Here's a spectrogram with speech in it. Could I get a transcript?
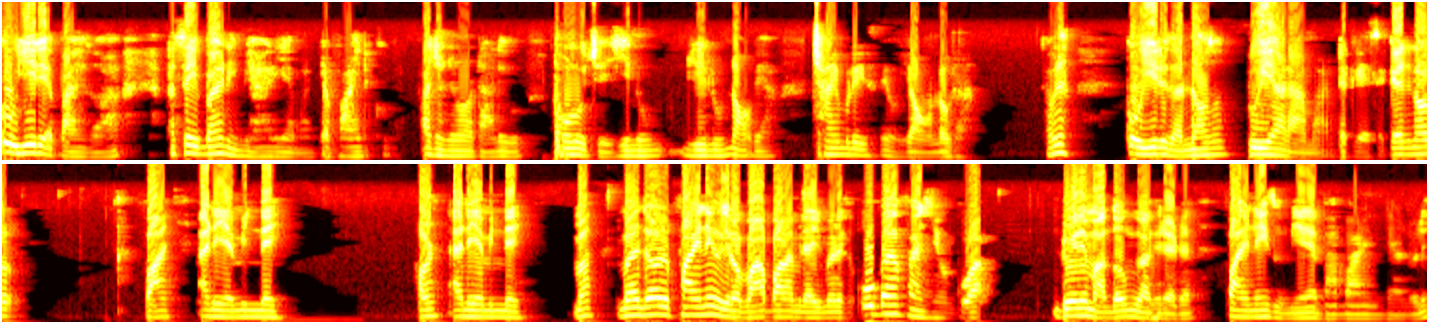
ကိုရေးတဲ့အပိုင်းဆိုတာအစိပ်ပိုင်းတွေအများကြီးရမှာ define တခုအဲကြောင့်ကျွန်တော်ဒါလေးကိုထုံးလို့ချေရေလုံးရေလုံးနောက်ဗျာ chime place ကိုရအောင်လုပ်တာဟုတ်လားကိုရေးတယ်ဆိုတာနောက်ဆုံးတွေးရတာမှာတကယ်စကဲကျွန်တော်တို့ fine enemy name ဟုတ်လား enemy name မမကျွန်တော်တို့ file name ကိုကျွန်တော်ဘာပါလာမိလဲဒီမှာလဲ open function ကိုကတွင်းထဲမှာသုံးပြဖြစ်တဲ့အတွက် file name ဆိုမြင်တဲ့ဘာပါနေတယ်လို့လေ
